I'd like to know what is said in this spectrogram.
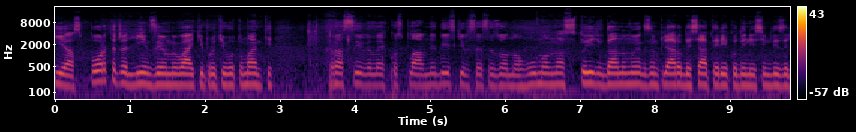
Kia Sportage, лінзи, омивайки, противотуманки. Красивий легкосплавний диски, все сезонна гума в нас стоїть в даному екземпляру. 10 рік, 1,7 дизель,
